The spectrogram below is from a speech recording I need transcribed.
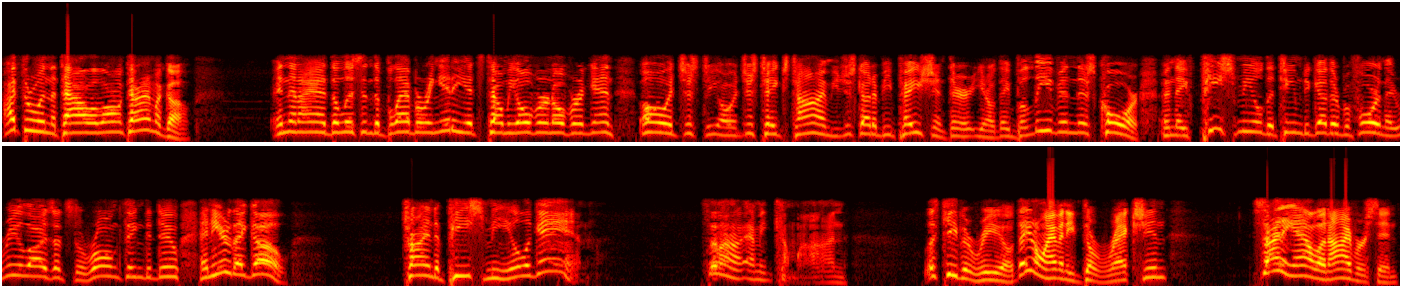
I threw in the towel a long time ago. And then I had to listen to blabbering idiots tell me over and over again, oh, it just, you know, it just takes time. You just got to be patient. They're, you know, they believe in this core and they've piecemealed the team together before and they realize that's the wrong thing to do. And here they go, trying to piecemeal again. So, I mean, come on. Let's keep it real. They don't have any direction. Signing Allen Iverson,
